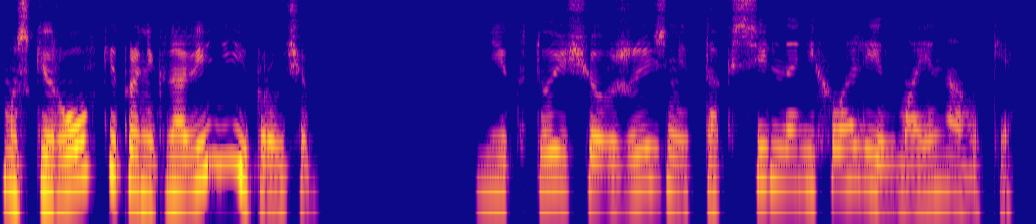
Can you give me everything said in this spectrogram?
маскировке, проникновении и прочем. Никто еще в жизни так сильно не хвалил мои навыки,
